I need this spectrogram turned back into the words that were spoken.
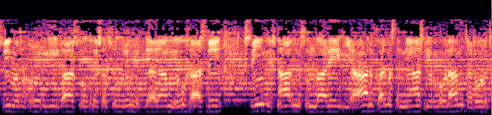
श्रीमद्भगवद्गीतासूत्रससूत्रविद्यायां योगशास्त्रे संन्यास योगो नाम चतुर्थ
